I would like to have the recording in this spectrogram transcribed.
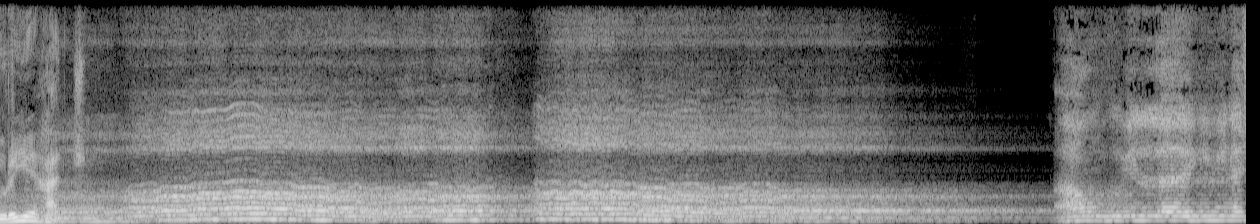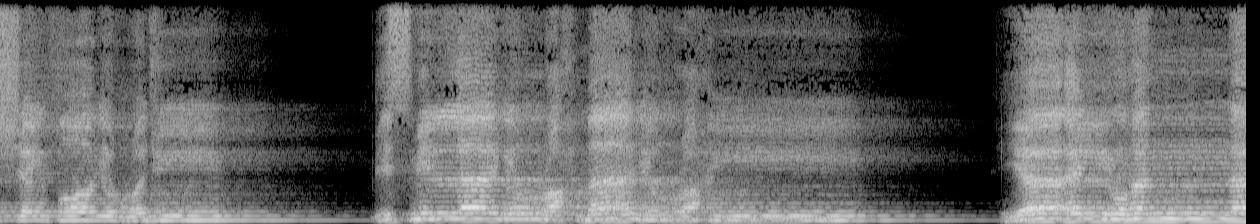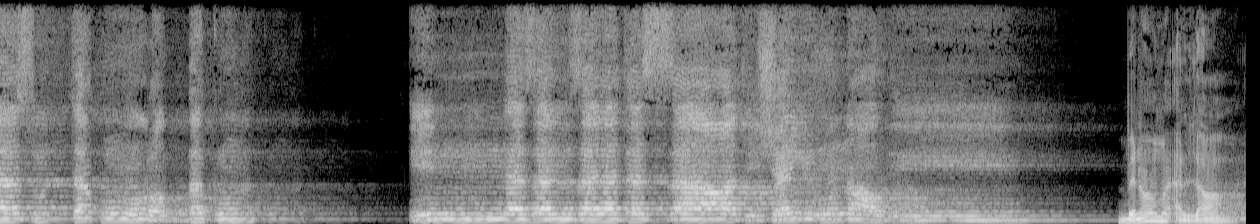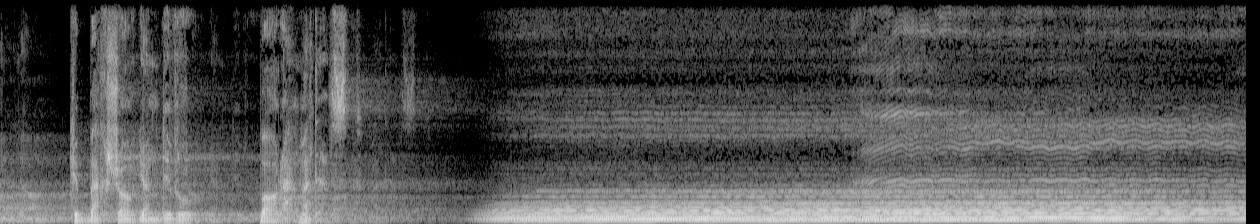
سوره حج. إن زلزلة الساعة شيء عظيم. به الله که بخشاینده و با رحمت است.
